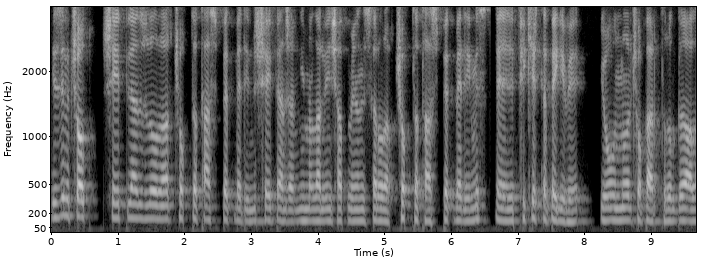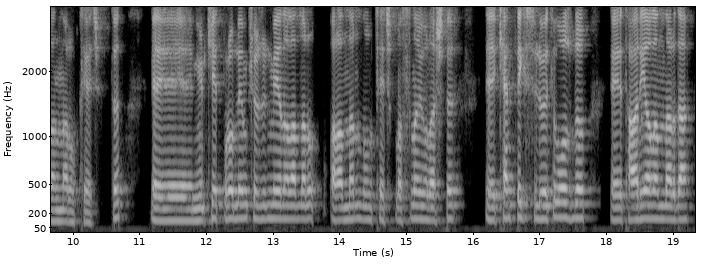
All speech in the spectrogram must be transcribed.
bizim çok şehit plancıları olarak çok da tasvip etmediğimiz şehit plancılar, mimarlar ve inşaat mühendisleri olarak çok da tasvip etmediğimiz e, Fikirtepe gibi yoğunluğun çok arttırıldığı alanlar ortaya çıktı. E, mülkiyet problemi çözülmeyen alanlar, alanların ortaya çıkmasına yol açtı. E, kentteki silüeti bozdu. E, tarihi alanlarda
